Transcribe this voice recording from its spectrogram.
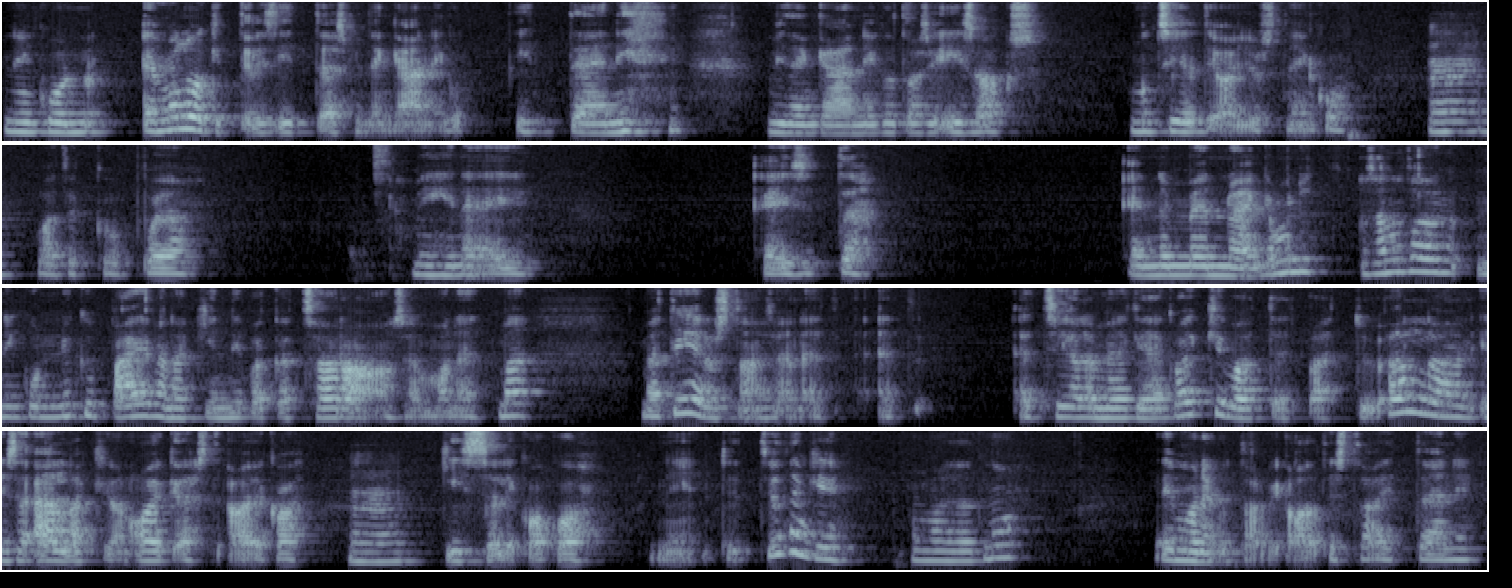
Niin kun, en mä luokittelisi itseäsi mitenkään niin kuin itteeni mitenkään niin kuin tosi isoksi. Mutta silti on just niin kuin mm. vaatekauppoja, mihin ei, ei sitten ennen mennyt. Enkä mä nyt sanotaan niin kuin nykypäivänäkin, niin vaikka Zara on semmoinen, että mä, mä tiedostan sen, että, että, että siellä melkein kaikki vaatteet päättyy L ja se Lkin on oikeasti aika mm. kisselikoko. Niin sitten jotenkin mä että no, ei mun niin tarvi altistaa itteeni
